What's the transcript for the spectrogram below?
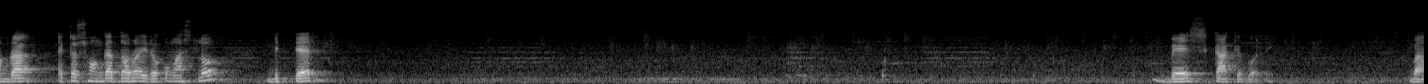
আমরা একটা সংজ্ঞা ধরো এরকম আসলো, বৃত্তের। ব্যাস কাকে বলে? বা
